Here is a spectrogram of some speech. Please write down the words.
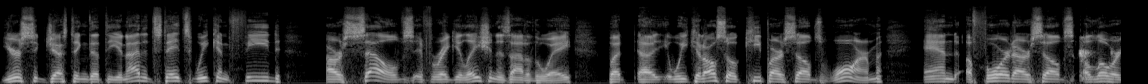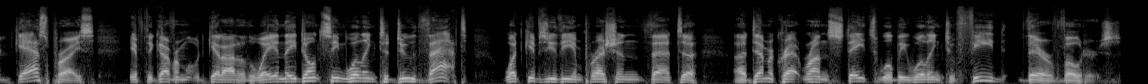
you're suggesting that the United States, we can feed ourselves if regulation is out of the way, but uh, we could also keep ourselves warm and afford ourselves a lower gas price if the government would get out of the way. And they don't seem willing to do that. What gives you the impression that uh, uh, Democrat run states will be willing to feed their voters.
